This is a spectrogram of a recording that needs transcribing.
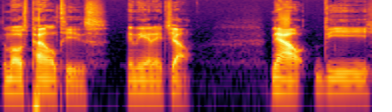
the most penalties in the NHL. Now the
